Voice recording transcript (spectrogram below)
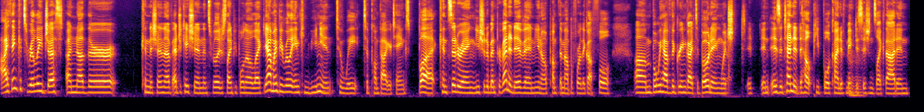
I think it's really just another condition of education. It's really just letting people know, like, yeah, it might be really inconvenient to wait to pump out your tanks, but considering you should have been preventative and you know pump them out before they got full. Um, but we have the Green Guide to Boating, which it, it is intended to help people kind of make decisions like that and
